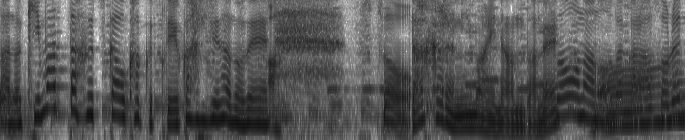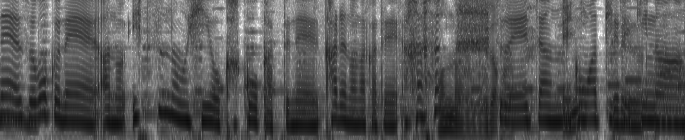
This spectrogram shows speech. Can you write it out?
あの、決まった2日を書くっていう感じなのであ、そう。だから2枚なんだね。そうなの。だから、それね、すごくね、あの、いつの日を書こうかってね、彼の中で、ちょっと A ちゃん絵困ってる。日記的な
